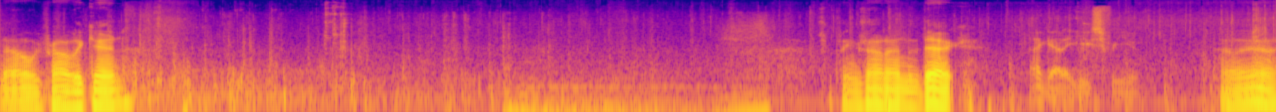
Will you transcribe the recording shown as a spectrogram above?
No, we probably can. Some things out on the deck. I got a use for you. Oh yeah.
